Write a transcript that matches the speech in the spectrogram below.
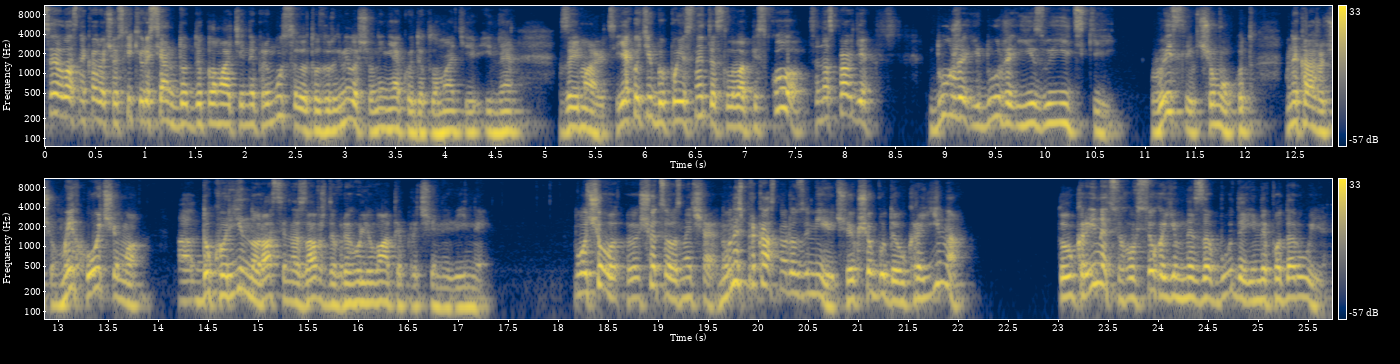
це, власне кажучи, оскільки росіян до дипломатії не примусили, то зрозуміло, що вони ніякою дипломатією і не займаються. Я хотів би пояснити слова Піскова. Це насправді дуже і дуже єзуїтський вислів. Чому? От вони кажуть, що ми хочемо докорінно раз і назавжди врегулювати причини війни. Ну, що, що це означає? Ну вони ж прекрасно розуміють, що якщо буде Україна, то Україна цього всього їм не забуде і не подарує.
